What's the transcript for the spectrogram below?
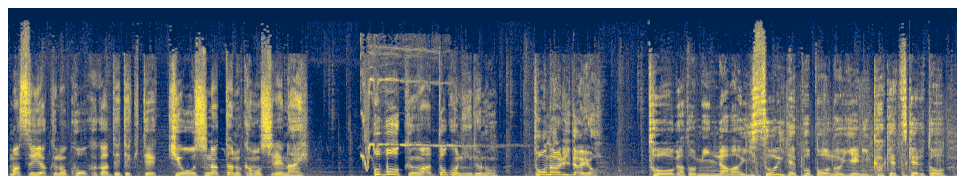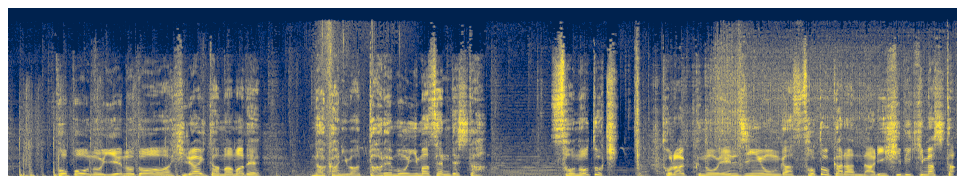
麻酔薬の効果が出てきて気を失ったのかもしれない。ポポー君はどこにいるの？隣だよ。トーガとみんなは急いでポポーの家に駆けつけるとポポーの家のドアは開いたままで中には誰もいませんでした。その時トラックのエンジン音が外から鳴り響きました。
